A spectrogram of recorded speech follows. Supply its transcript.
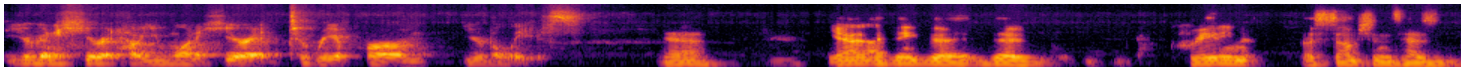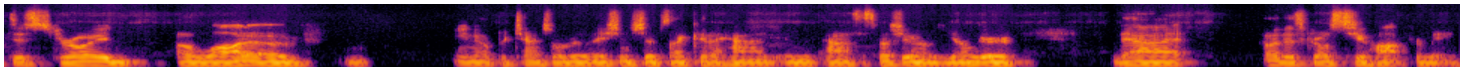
you're going to hear it how you want to hear it to reaffirm your beliefs. Yeah. Yeah, I think the the creating assumptions has destroyed a lot of you know potential relationships I could have had in the past, especially when I was younger, that oh this girl's too hot for me.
